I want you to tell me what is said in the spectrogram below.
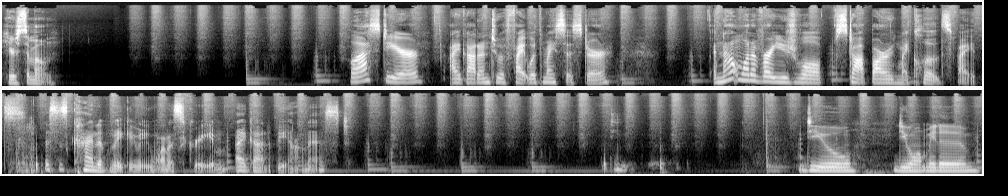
Here's Simone. Last year, I got into a fight with my sister, and not one of our usual stop borrowing my clothes fights. This is kind of making me want to scream. I gotta be honest. Do you do you want me to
